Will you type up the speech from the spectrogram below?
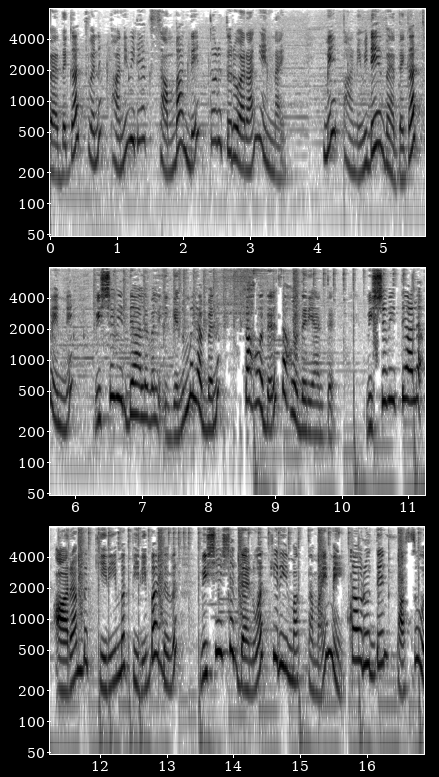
වැදගත් වන පණිවිඩයක් සම්බන්ධයෙන් තොරතුරු අරන් එන්නයි. මේ පණිවිඩය වැදගත් වෙන්නේ විශ්වවිද්‍යාලවල ඉගෙනුම ලබන සහෝදර සහෝදරියන්ට. විශ්වවිද්‍යාල ආරම්භ කිරීම පිළිබඳව විශේෂ දැනුවත් කිරීමක් තමයි මේ. අවුරුද්දෙන් පසුව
